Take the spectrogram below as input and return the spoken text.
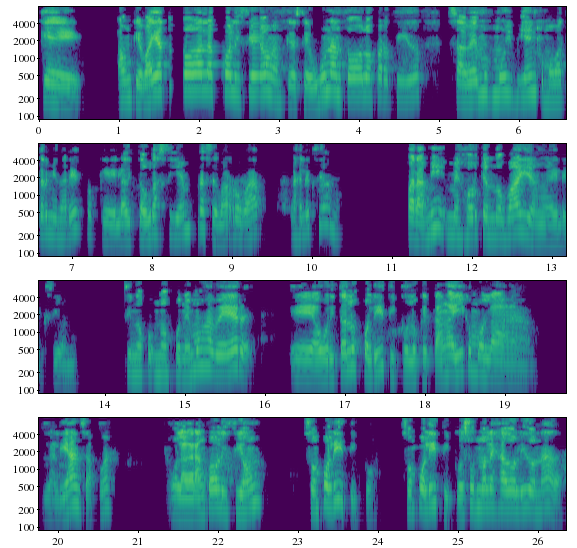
que aunque vaya toda la coalición, aunque se unan todos los partidos, sabemos muy bien cómo va a terminar esto, que la dictadura siempre se va a robar las elecciones. Para mí, mejor que no vayan a elecciones. Si nos, ponemos a ver eh, ahorita los políticos, los que están ahí como la, la alianza, pues, o la gran coalición, son políticos, son políticos, eso no les ha dolido nada.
